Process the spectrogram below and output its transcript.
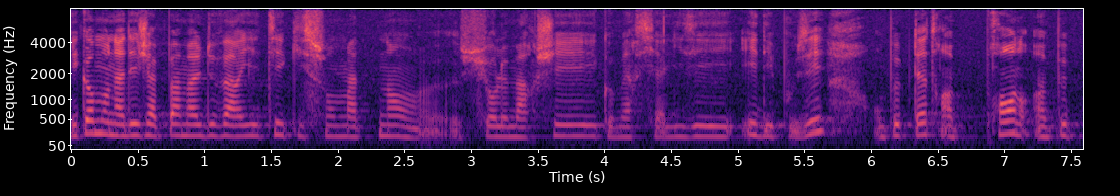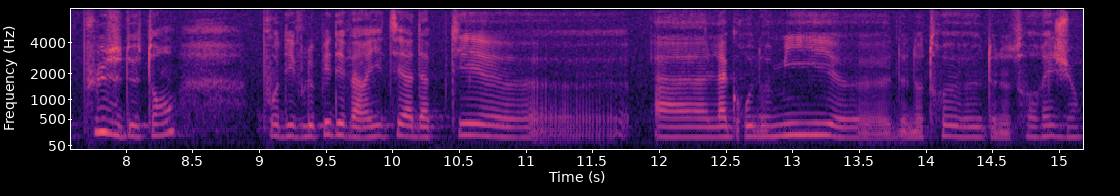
Et comme on a déjà pas mal de variétés qui sont maintenant sur le marché, commercialisées et déposées, on peut peut-être prendre un peu plus de temps pour développer des variétés adaptées euh, à l'agronomie euh, de, notre, de notre région.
